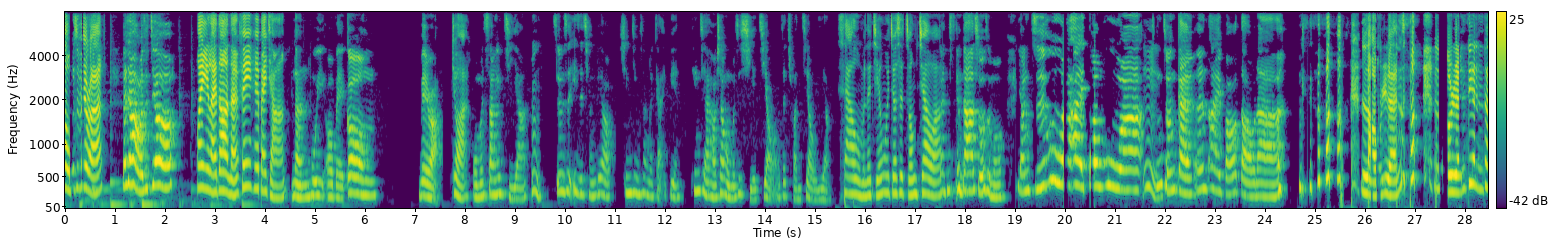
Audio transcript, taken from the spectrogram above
好，我是 Vera。大家好，我是 Joe。欢迎来到南非黑白讲。南非欧白讲，Vera。Joe 啊，我们上一集啊，嗯，是不是一直强调心境上的改变？听起来好像我们是邪教在传教一样。是啊，我们的节目就是宗教啊。跟跟大家说什么？养植物啊，爱动物啊，嗯，心存感恩，爱宝岛啦。老人，老人电台，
